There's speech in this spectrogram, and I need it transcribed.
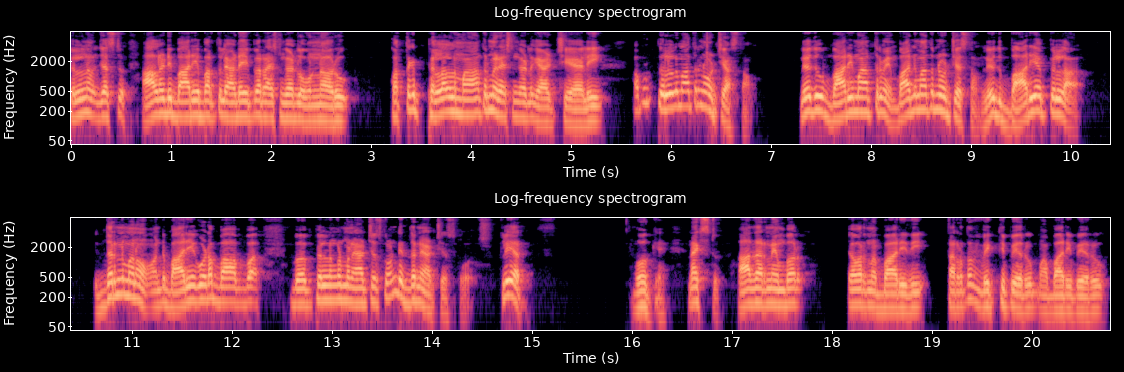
పిల్లలు జస్ట్ ఆల్రెడీ భార్య భర్తలు యాడ్ అయిపోయి రేషన్ కార్డులో ఉన్నారు. కొత్తగా పిల్లలు మాత్రమే రేషన్ కార్డులకు యాడ్ చేయాలి. అప్పుడు పిల్లలు మాత్రం నోట్ చేస్తాం. లేదు భార్య మాత్రమే. భార్య మాత్రం నోట్ చేస్తాం. లేదు భార్య పిల్ల. ఇద్దరిని మనం అంటే భార్య కూడా బా బా- బా- పిల్లల్ని కూడా మనం యాడ్ చేసుకోవాలంటే ఇద్దరిని యాడ్ చేసుకోవచ్చు. Clear? Okay. Next Aadhaar number ఎవరి నా భార్యది తర్వాత వ్యక్తి పేరు మా భార్య పేరు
